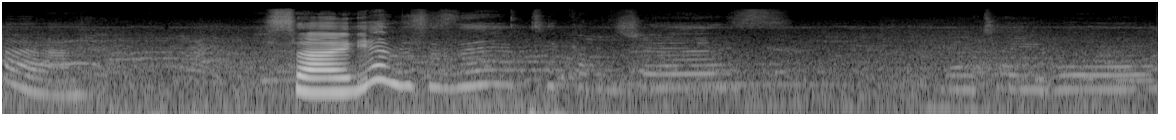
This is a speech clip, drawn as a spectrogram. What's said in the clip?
there. So yeah, this is it. A couple of chairs, little table,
